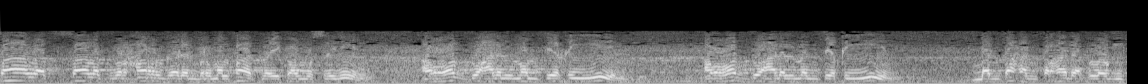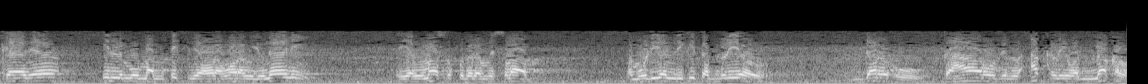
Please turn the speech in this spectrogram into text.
sangat-sangat berharga dan bermanfaat bagi kaum muslimin. Ar-Raddu 'ala al-Mantiqiyin Ar-Raddu 'ala al-Mantiqiyin bantahan terhadap logikanya ilmu mantiknya orang-orang Yunani yang masuk ke dalam Islam. Kemudian di kitab beliau Dar'u Ta'arudil Akli wal Naql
